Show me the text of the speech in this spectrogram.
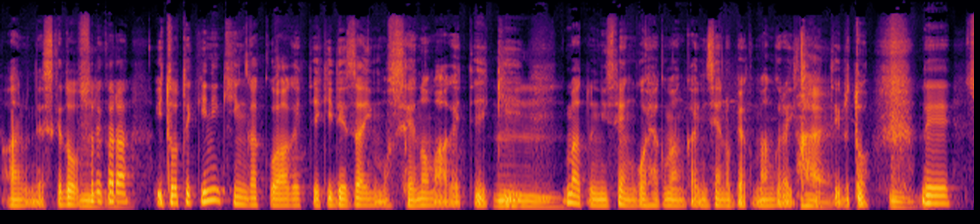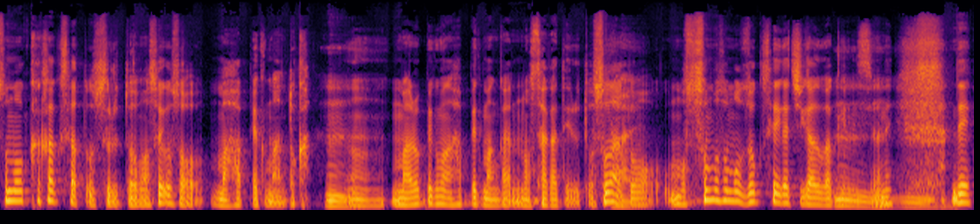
あるんですけど、それから意図的に金額を上げていき、デザインも性能も上げていきうん、今だと2500万から2600万ぐらい使っていると。で、その価格差とすると、まあそれこそまあ800万とか、ううん。ん、まあ600万、800万からの差が出ると、そうなると、もうそもそも属性が違うわけですよね。で、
